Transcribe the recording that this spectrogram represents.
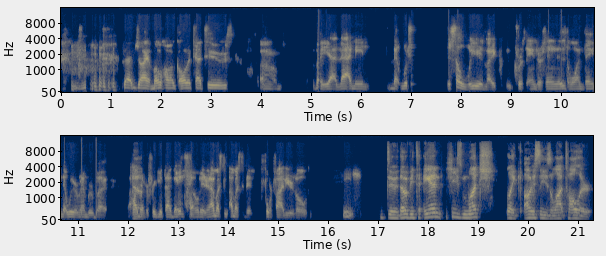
that giant mohawk, all the tattoos. Um, but yeah, that I mean, that which is so weird. Like Chris Andersen is the one thing that we remember, but I'll never forget that day in the elevator. I must have, I must have been four or five years old. Dude, that would be. T- and he's much like obviously he's a lot taller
